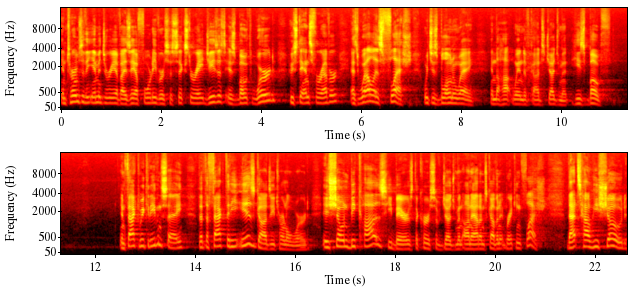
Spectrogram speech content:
In terms of the imagery of Isaiah 40, verses 6 through 8, Jesus is both Word, who stands forever, as well as flesh, which is blown away in the hot wind of God's judgment. He's both. In fact, we could even say that the fact that he is God's eternal word is shown because he bears the curse of judgment on Adam's covenant breaking flesh. That's how he showed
